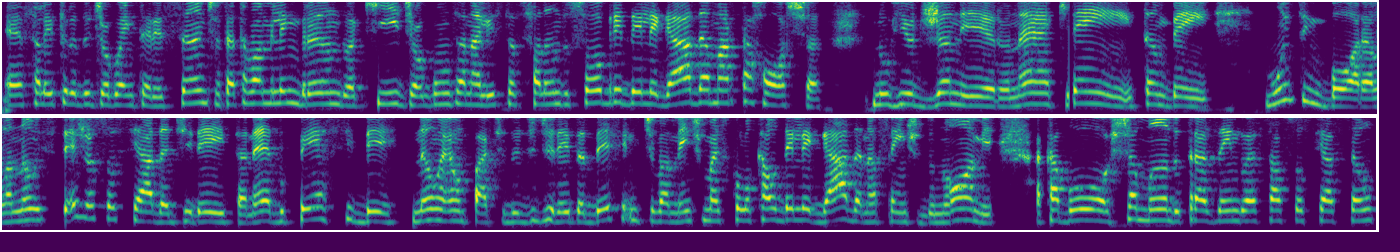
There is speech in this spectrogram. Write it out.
Essa leitura do Diogo é interessante, eu até estava me lembrando aqui de alguns analistas falando sobre delegada Marta Rocha, no Rio de Janeiro, né? Que tem também muito embora ela não esteja associada à direita, né, do PSB, não é um partido de direita definitivamente, mas colocar o delegada na frente do nome acabou chamando, trazendo essa associação,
